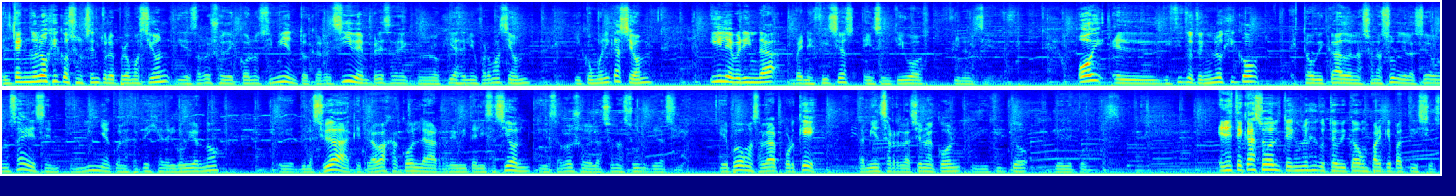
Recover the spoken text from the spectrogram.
El tecnológico es un centro de promoción y desarrollo de conocimiento que recibe empresas de tecnologías de la información y comunicación y le brinda beneficios e incentivos financieros. Hoy el distrito tecnológico está ubicado en la zona sur de la ciudad de Buenos Aires, en, línea con la estrategia del gobierno eh, de la ciudad, que trabaja con la revitalización y desarrollo de la zona sur de la ciudad. Y después vamos a hablar por qué también se relaciona con el distrito de deportes. En este caso, el tecnológico está ubicado en Parque Patricios.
